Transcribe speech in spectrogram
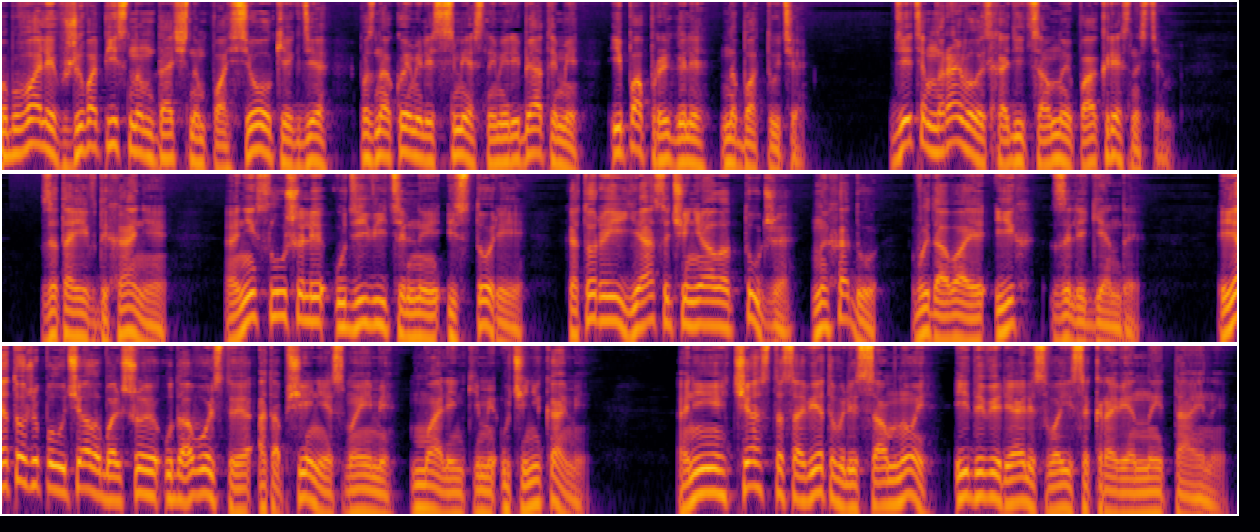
Побывали в живописном дачном поселке, где познакомились с местными ребятами и попрыгали на батуте. Детям нравилось ходить со мной по окрестностям. Затаив дыхание, они слушали удивительные истории, которые я сочиняла тут же, на ходу, выдавая их за легенды. И я тоже получала большое удовольствие от общения с моими маленькими учениками. Они часто советовались со мной и доверяли свои сокровенные тайны –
